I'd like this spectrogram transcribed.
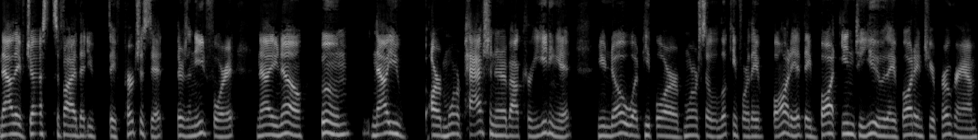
Now they've justified that you they've purchased it. There's a need for it. Now you know boom now you are more passionate about creating it. You know what people are more so looking for. They've bought it. They bought into you. They've bought into your program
